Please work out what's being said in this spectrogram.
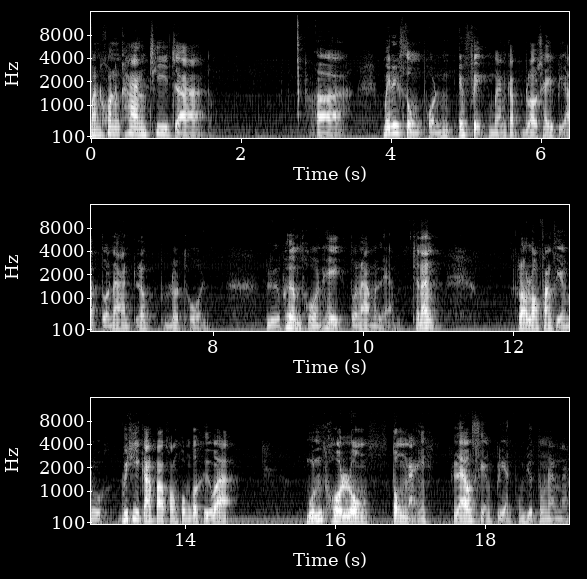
มันค่อนข้างที่จะไม่ได้ส่งผลเอฟเฟกต์เหมือนกับเราใช้ปิกอัพตัวหน้าแล้วลดโทน หรือเพิ่มโทนให้ตัวหน้ามันแหลม ฉะนั้นเราลองฟังเสียงดู วิธีการเปรับของผมก็คือว่า หมุนโทนลงตรงไหน แล้วเสียงเปลี่ยนผมหยุดตรงนั้นนะ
